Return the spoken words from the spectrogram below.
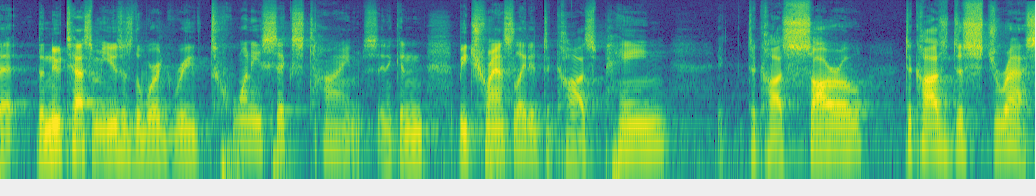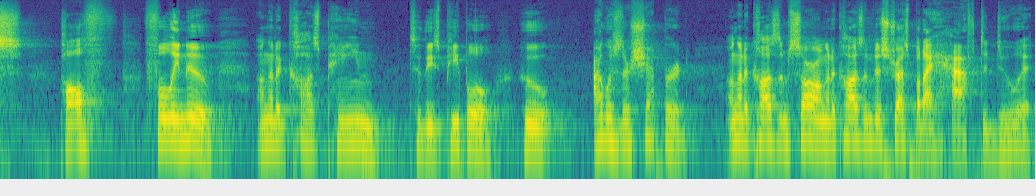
that the New Testament uses the word grieve 26 times, and it can be translated to cause pain, to cause sorrow, to cause distress. Paul fully knew I'm going to cause pain to these people who I was their shepherd. I'm going to cause them sorrow, I'm going to cause them distress, but I have to do it.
